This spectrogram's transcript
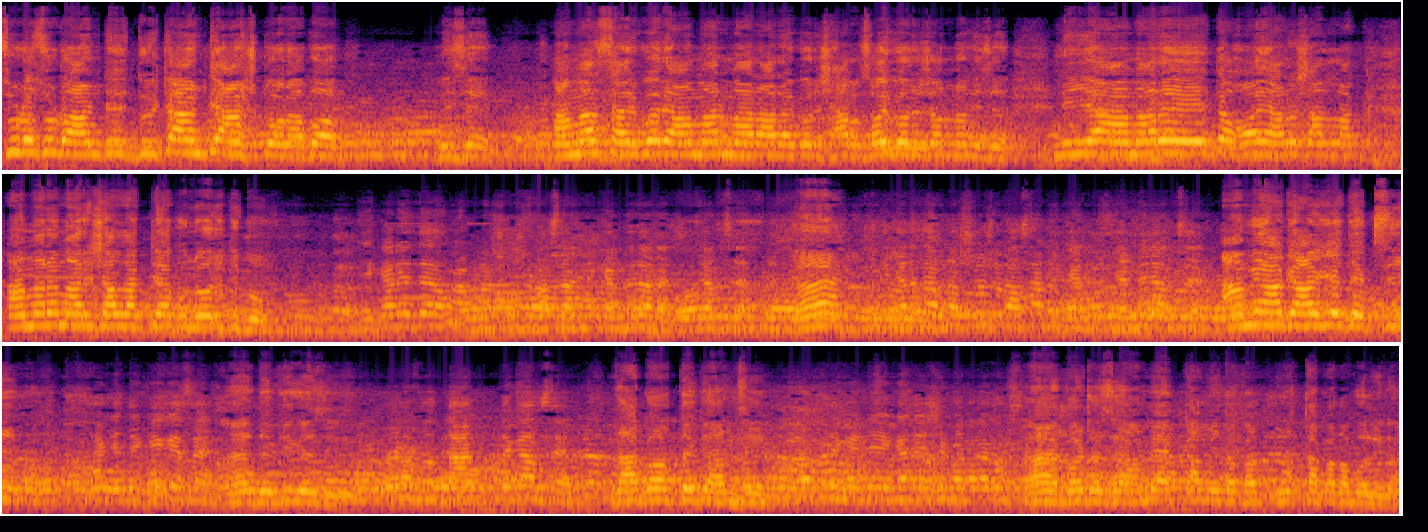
ছোট ছোট আন্টি দুইটা আন্টি আটটো না বর নিছে। আমার চার করে আমার মার আড়াই করে সাড়ে ছয় করে স্বর্ণ নিছে। নিয়ে আমারে এই তো হয় আরও সাত লাখ আমারে মারি সাত লাখ টাকা গুণরে দিব। হ্যাঁ? আমি আগে আগে দেখছি। হ্যাঁ দেখি গেছি। তারপর দাগ থেকে আনছি। হ্যাঁ ঘটেছে। আমি একটা মিথ্যা কথা বলি না।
